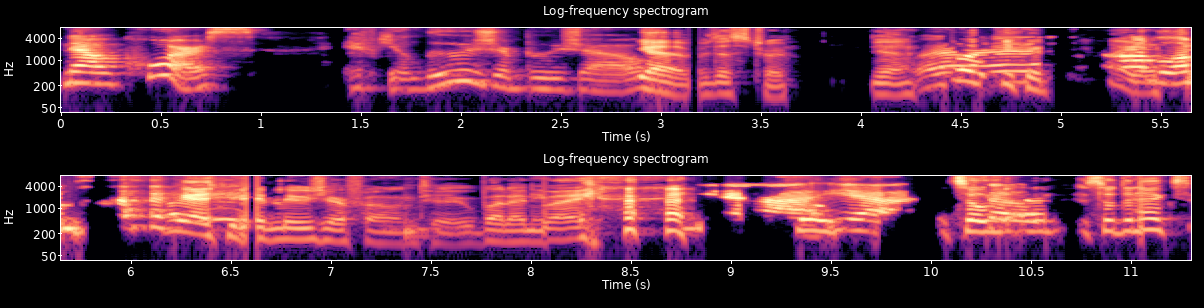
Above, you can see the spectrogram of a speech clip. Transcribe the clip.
Now, of course, if you lose your Bujo, Yeah, that's true. Yeah. well, you could a I guess problem. I guess you could lose your phone too, but anyway. Yeah, So yeah. so, So um, so the next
